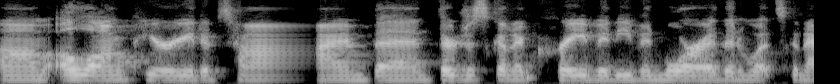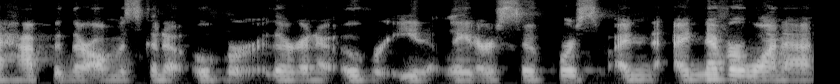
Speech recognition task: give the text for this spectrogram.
um, a long period of time then they're just going to crave it even more and then what's going to happen. They're almost going to over they're going to overeat it later. So of course i, I never want to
